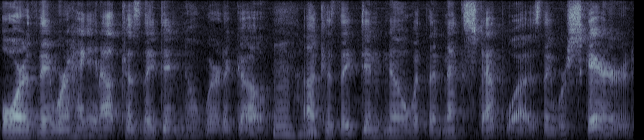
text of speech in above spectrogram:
or they were hanging out because they didn't know where to go, because they didn't know what the next step was. They were scared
